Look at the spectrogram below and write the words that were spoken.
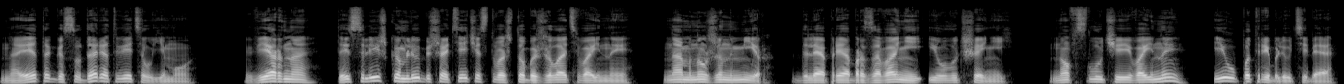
На это государь ответил ему, «Верно, ты слишком любишь Отечество, чтобы желать войны. Нам нужен мир для преобразований и улучшений. Но в случае войны и употреблю тебя».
